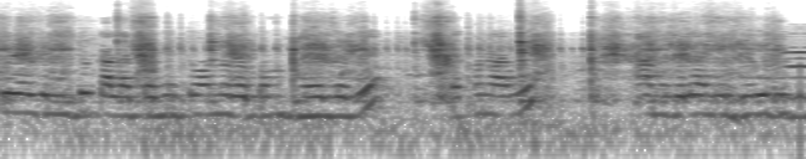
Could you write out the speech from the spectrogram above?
পুড়ে গেলে কিন্তু কালারটা কিন্তু অন্যরকম হয়ে যাবে। এখন আমি আমগুলো আমি দিয়ে দিব।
